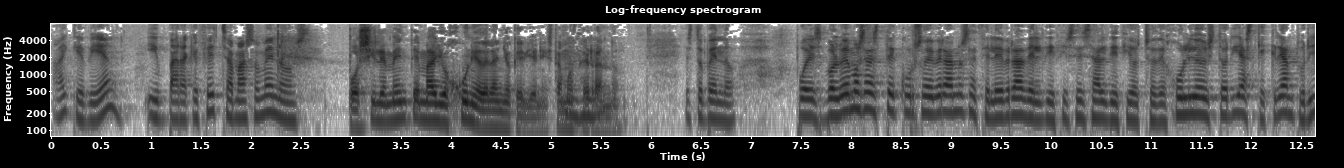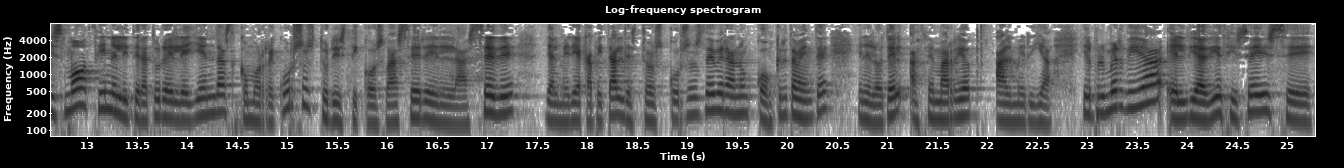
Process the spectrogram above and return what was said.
¡Ay, qué bien! ¿Y para qué fecha más o menos? Posiblemente mayo-junio del año que viene, estamos cerrando. Estupendo. Pues volvemos a este curso de verano, se celebra del 16 al 18 de julio, historias que crean turismo, cine, literatura y leyendas como recursos turísticos. Va a ser en la sede de Almería Capital de estos cursos de verano, concretamente en el Hotel Ace Marriott Almería. Y el primer día, el día 16, se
